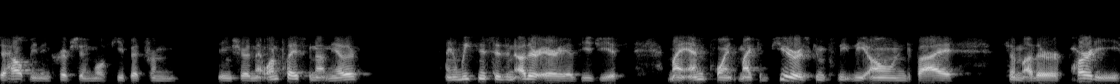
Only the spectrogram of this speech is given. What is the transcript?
to help me. The encryption will keep it from being shared in that one place, but not in the other. And weaknesses in other areas, e.g., if my endpoint, my computer is completely owned by some other party,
